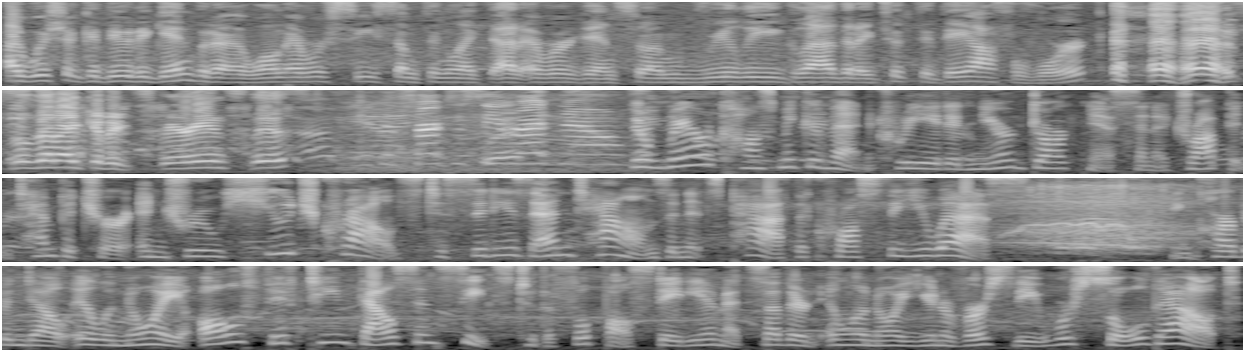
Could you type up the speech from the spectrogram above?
I wish I could do it again, but I won't ever see something like that ever again. So I'm really glad that I took the day off of work so that I could experience this. You can start to see red now. The rare cosmic event created near darkness and a drop in temperature and drew huge crowds to cities and towns in its path across the U.S. In Carbondale, Illinois, all 15,000 seats to the football stadium at Southern Illinois University were sold out.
